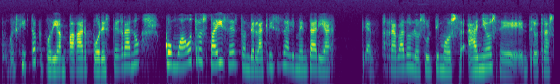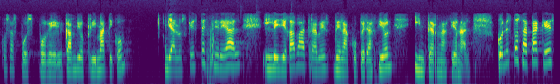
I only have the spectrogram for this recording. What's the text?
como Egipto, que podían pagar por este grano, como a otros países donde la crisis alimentaria se ha agravado en los últimos años, eh, entre otras cosas, pues por el cambio climático y a los que este cereal le llegaba a través de la cooperación internacional. Con estos ataques,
